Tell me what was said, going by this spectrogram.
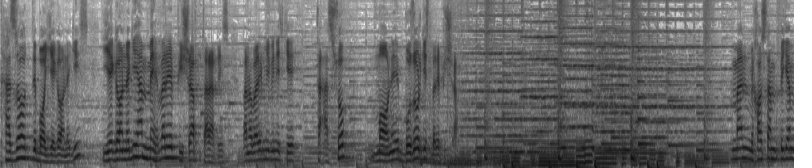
تضاد با یگانگی است یگانگی هم محور پیشرفت ترقی است. بنابراین می‌بینید که تعصب مانع بزرگی است برای پیشرفت. من می‌خواستم بگم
